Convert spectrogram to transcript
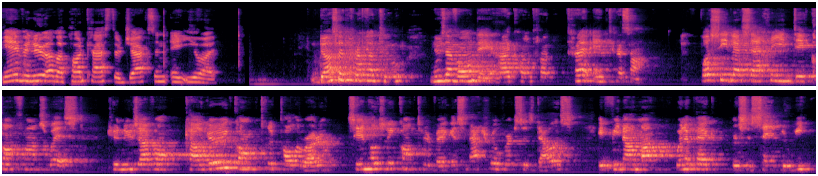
Bienvenue à la podcast de Jackson et Eli. Dans ce premier tour, nous avons des rencontres très intéressantes. Voici la série des conférences Ouest que nous avons Calgary contre Colorado, San Jose contre Vegas, Nashville versus Dallas et finalement Winnipeg versus Saint Louis.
